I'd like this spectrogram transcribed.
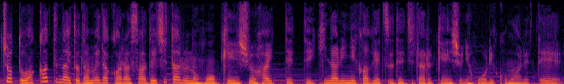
ちょっと分かってないとダメだからさデジタルの方研修入ってっていきなり2ヶ月デジタル研修に放り込まれて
